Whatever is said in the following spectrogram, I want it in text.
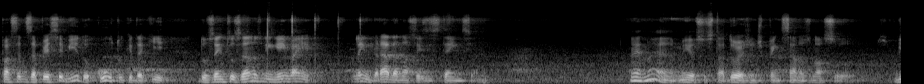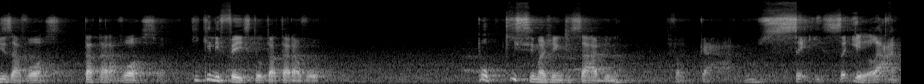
passa desapercebido, oculto, que daqui 200 anos ninguém vai lembrar da nossa existência. Não é, não é meio assustador a gente pensar nos nossos bisavós, tataravós? O que, que ele fez, teu tataravô? Pouquíssima gente sabe, né? Você fala, cara, não sei, sei lá,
